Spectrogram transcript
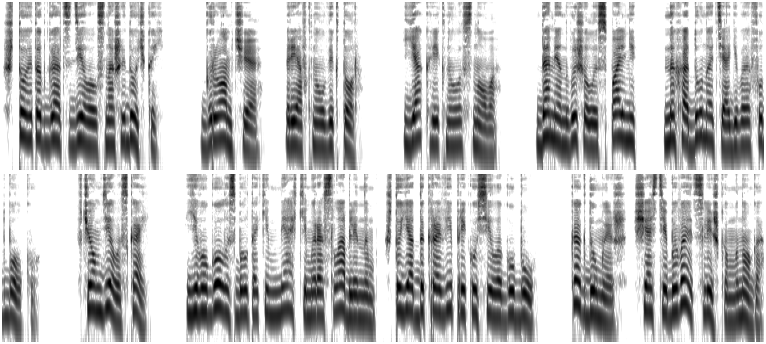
Что этот гад сделал с нашей дочкой? Громче, рявкнул Виктор. Я крикнула снова. Дамиан вышел из спальни, на ходу натягивая футболку. В чем дело, Скай? Его голос был таким мягким и расслабленным, что я до крови прикусила губу. Как думаешь, счастья бывает слишком много?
